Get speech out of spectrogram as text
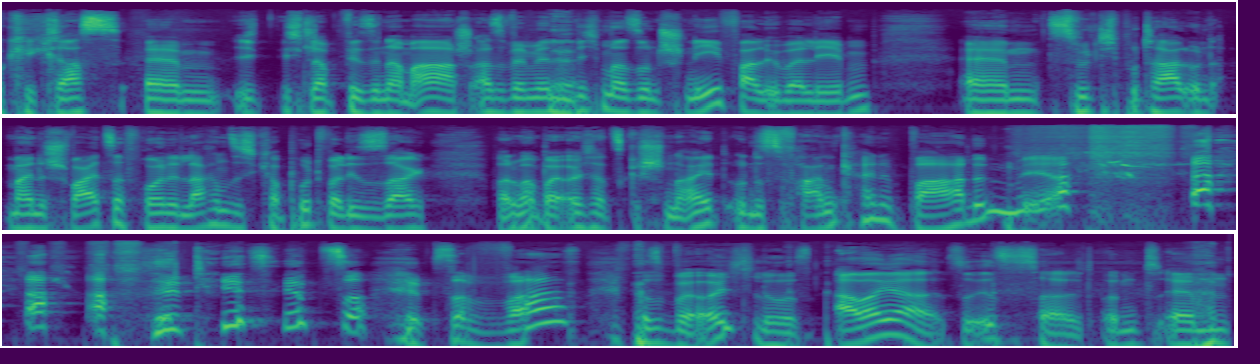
okay, krass, ähm, ich, ich glaube, wir sind am Arsch. Also wenn wir ja. nicht mal so einen Schneefall überleben, ähm, das ist wirklich brutal. Und meine Schweizer Freunde lachen sich kaputt, weil die so sagen, warte mal, bei euch hat's geschneit und es fahren keine Bahnen mehr. die sind so, so, was? Was ist bei euch los? Aber ja, so ist es halt. Und ähm,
